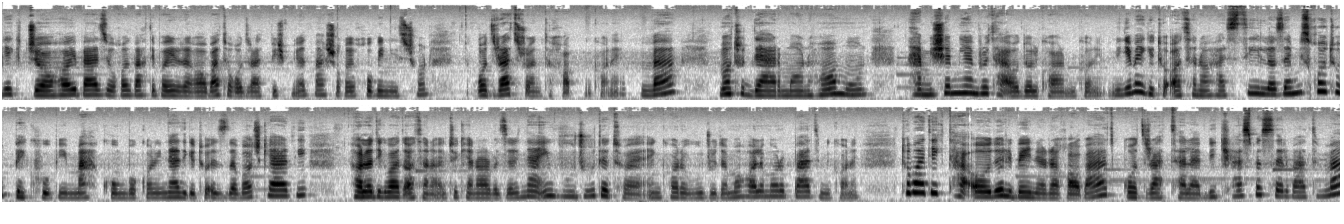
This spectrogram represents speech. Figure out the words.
یک جاهای بعضی اوقات وقتی پای رقابت و قدرت پیش میاد معشوقه خوبی نیست چون قدرت رو انتخاب می‌کنه. و ما تو درمان هامون همیشه میایم رو تعادل کار می‌کنیم. میگه مگه تو آتنا هستی؟ لازم نیست خودتو بکوبی محکوم بکنی. نه دیگه تو ازدواج کردی. حالا دیگه باید آتنایی تو کنار بذاری. نه این وجود توه. انکار وجود ما حال ما رو بد می‌کنه. تو باید یک تعادلی بین رقابت قدرت طلبی کسب ثروت و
